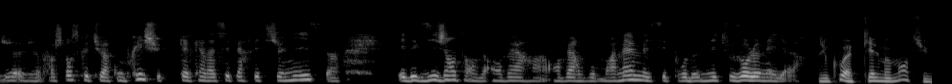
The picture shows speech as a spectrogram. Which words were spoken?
je, pense que tu as compris, je suis quelqu'un d'assez perfectionniste et d'exigeante envers, envers moi-même, et c'est pour donner toujours le meilleur. Du coup, à quel moment tu,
